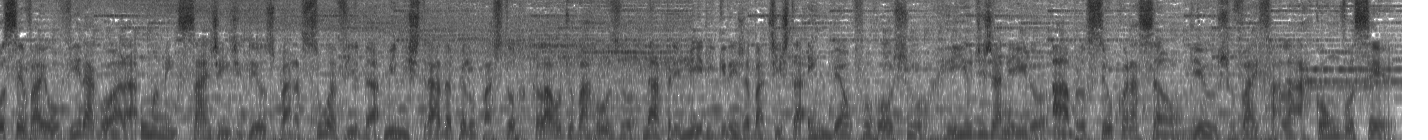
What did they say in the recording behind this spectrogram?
Você vai ouvir agora uma mensagem de Deus para a sua vida, ministrada pelo pastor Cláudio Barroso, na primeira Igreja Batista em Belfor Roxo, Rio de Janeiro. Abra o seu coração, Deus vai falar com você.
